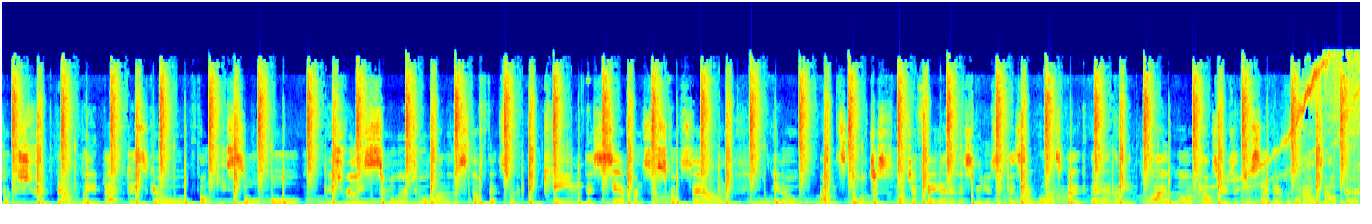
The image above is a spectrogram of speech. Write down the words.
Sort of stripped down, laid back disco, funky, soulful. It's really similar to a lot of the stuff that sort of became this San Francisco sound. You know, I'm still just as much a fan of this music as I was back then. I mean, I love house music just like everyone else out there.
